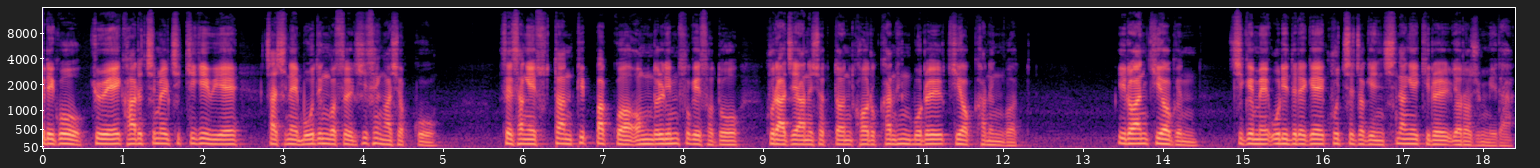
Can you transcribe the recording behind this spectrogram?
그리고 교회의 가르침을 지키기 위해 자신의 모든 것을 희생하셨고 세상의 숱한 핍박과 억눌림 속에서도 굴하지 않으셨던 거룩한 행보를 기억하는 것. 이러한 기억은 지금의 우리들에게 구체적인 신앙의 길을 열어줍니다.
